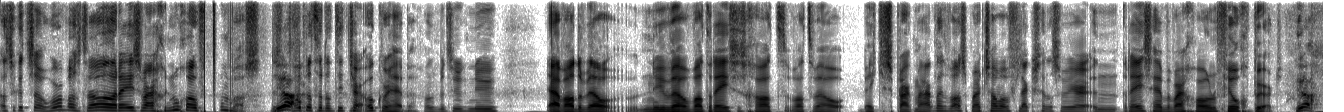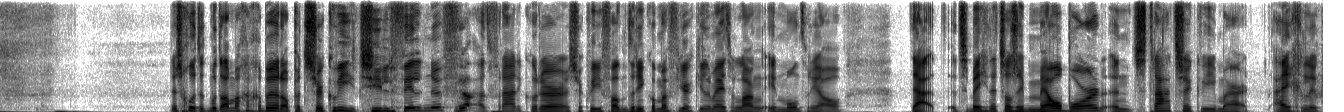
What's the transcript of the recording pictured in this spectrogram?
als ik het zo hoor, was het wel een race waar genoeg over te doen was. Dus Ja. ik hoop dat we dat dit jaar ook weer hebben. Want natuurlijk nu, ja, we hadden wel nu wel wat races gehad wat wel een beetje spraakmakend was. Maar het zal wel flex zijn als we weer een race hebben waar gewoon veel gebeurt. Ja, Dus goed, het moet allemaal gaan gebeuren op het circuit Gilles Villeneuve. Ja. Uit Ferrari-coureur. Een circuit van 3,4 kilometer lang in Montreal. Ja, het is een beetje net zoals in Melbourne. Een straatcircuit, maar eigenlijk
